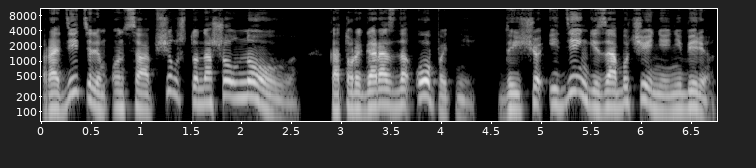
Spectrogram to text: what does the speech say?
Родителям он сообщил, что нашел нового, который гораздо опытней, да еще и деньги за обучение не берет.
